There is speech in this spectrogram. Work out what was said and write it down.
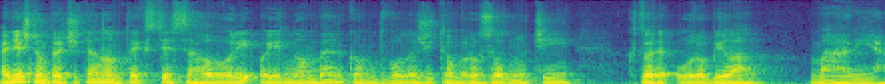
V dnešnom prečítanom texte sa hovorí o jednom veľkom dôležitom rozhodnutí, ktoré urobila Mária.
